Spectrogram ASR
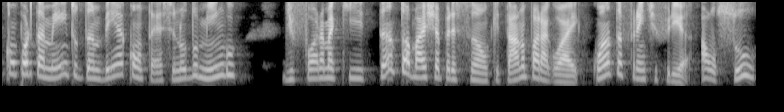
comportamento também acontece no domingo, de forma que tanto a baixa pressão que está no Paraguai quanto a frente fria ao sul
